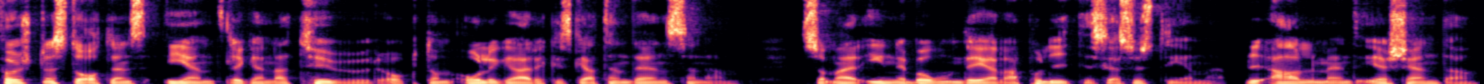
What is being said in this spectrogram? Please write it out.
Först när statens egentliga natur och de oligarkiska tendenserna, som är inneboende i alla politiska system, blir allmänt erkända,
